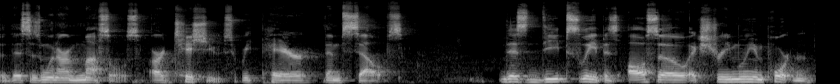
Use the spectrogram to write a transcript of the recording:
So, this is when our muscles, our tissues repair themselves. This deep sleep is also extremely important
